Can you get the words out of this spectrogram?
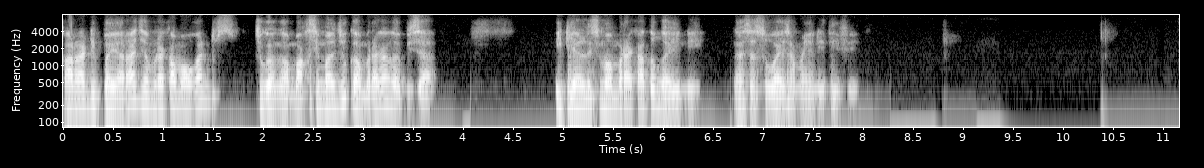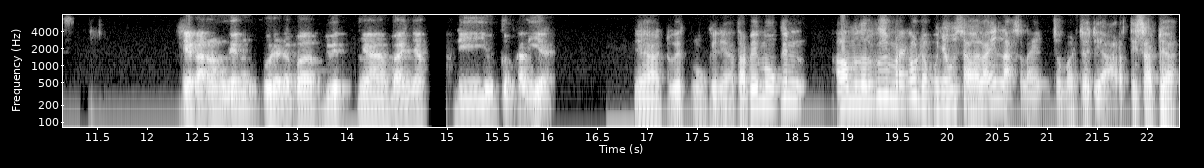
Karena dibayar aja mereka mau kan terus juga nggak maksimal juga mereka nggak bisa. Idealisme mereka tuh nggak ini nggak sesuai sama yang di TV. Ya karena mungkin udah dapat duitnya banyak di YouTube kali ya. Ya duit mungkin ya. Tapi mungkin kalau menurutku sih mereka udah punya usaha lain lah selain cuma jadi artis ada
